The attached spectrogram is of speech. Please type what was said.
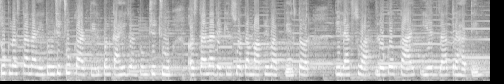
चूक नसतानाही तुमची चूक काढतील. पण काही जण तुमची चूक असताना देखील स्वतः माफी मागतील. तर रिलॅक्स व्हा. लोक काय येत जात राहतील?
